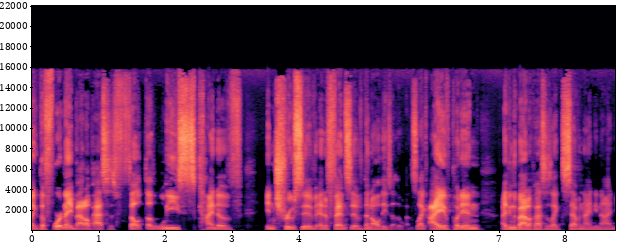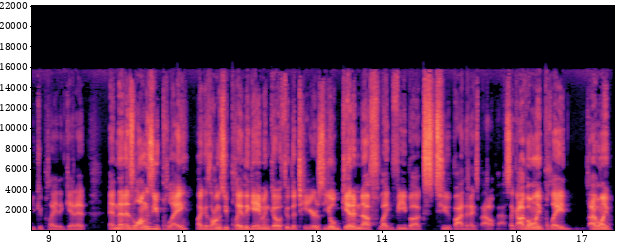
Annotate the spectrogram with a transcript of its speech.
like the Fortnite battle pass has felt the least kind of intrusive and offensive than all these other ones. Like I have put in, I think the battle pass is like seven ninety nine. You could play to get it, and then as long as you play, like as long as you play the game and go through the tiers, you'll get enough like V bucks to buy the next battle pass. Like I've only played, I've only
